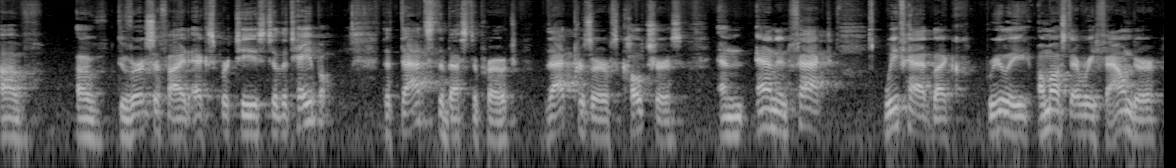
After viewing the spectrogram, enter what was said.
of, of diversified expertise to the table. That that's the best approach. That preserves cultures. And, and in fact, we've had like really almost every founder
